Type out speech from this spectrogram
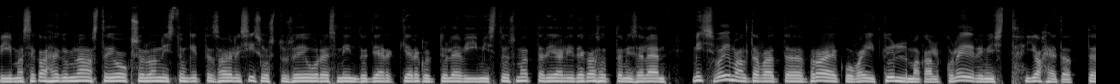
viimase kahekümne aasta jooksul on istungite saali sisustuse juures mindud järk-järgult üle viimistlusmaterjalide kasutamisele, mis võimaldavad praegu vaid külma kalkuleerimist, jahedat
